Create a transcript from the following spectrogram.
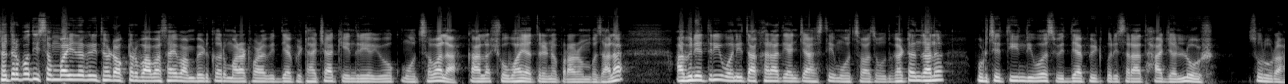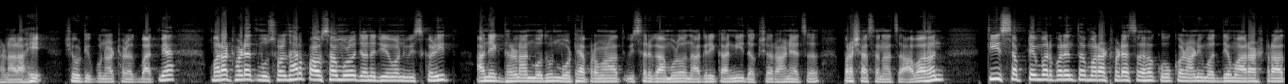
छत्रपती संभाजीनगर इथं डॉक्टर बाबासाहेब आंबेडकर मराठवाडा विद्यापीठाच्या केंद्रीय युवक महोत्सवाला काल शोभायात्रेनं प्रारंभ झाला. अभिनेत्री वनिता खरात यांच्या हस्ते महोत्सवाचं उद्घाटन झालं. पुढचे तीन दिवस विद्यापीठ परिसरात हा जल्लोष सुरू राहणार आहे. शेवटी पुन्हा ठळक बातम्या. मराठवाड्यात मुसळधार पावसामुळे जनजीवन विस्कळीत. अनेक धरणांमधून मोठ्या प्रमाणात विसर्गामुळे नागरिकांनी दक्ष राहण्याचं प्रशासनाचं आवाहन. तीस सप्टेंबरपर्यंत मराठवाड्यासह कोकण आणि मध्य महाराष्ट्रात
